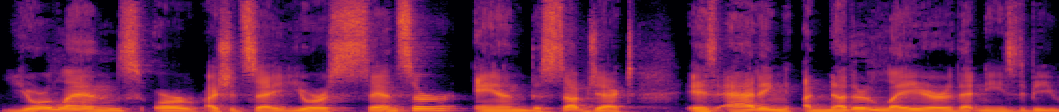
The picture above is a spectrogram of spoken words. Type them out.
your lens, or I should say your sensor and the subject, is adding another layer that needs to be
